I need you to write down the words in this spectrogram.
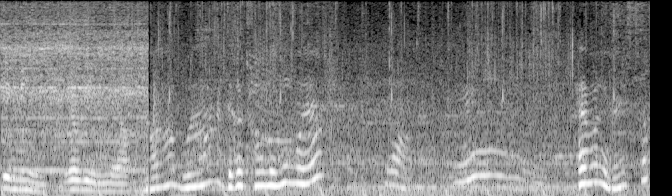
팀이 여기 있네요 아 뭐야? 내가 좋아하는 홍보야? 음, 할머니가 했어?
